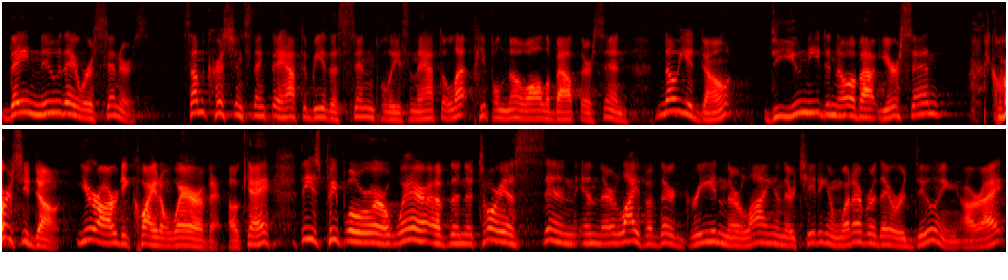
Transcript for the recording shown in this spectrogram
They knew they were sinners. Some Christians think they have to be the sin police and they have to let people know all about their sin. No, you don't. Do you need to know about your sin? Of course you don't. You're already quite aware of it, okay? These people were aware of the notorious sin in their life, of their greed and their lying and their cheating and whatever they were doing, all right?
